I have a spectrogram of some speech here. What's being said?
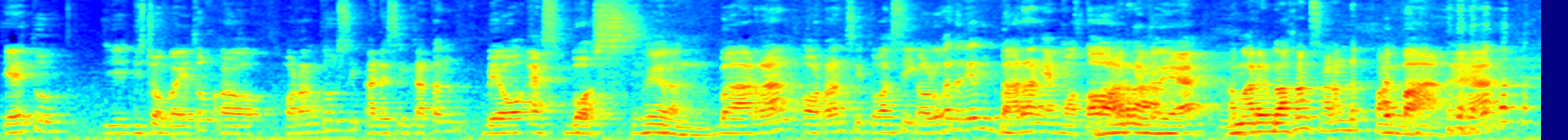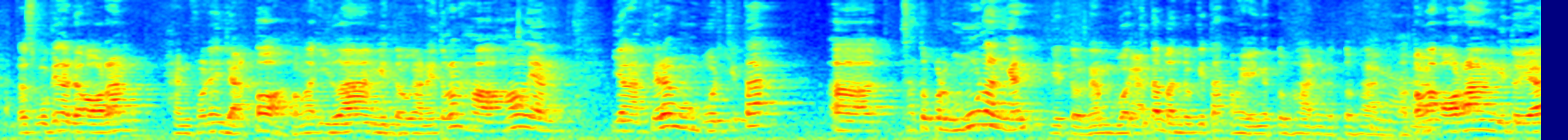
ya itu di- dicoba itu kalau orang tuh ada singkatan BOS bos. Iya. Barang, orang, situasi. Kalau lu kan tadi kan barang yang motor Barang. gitu ya. kemarin belakang sekarang depan Depan ya. Terus mungkin ada orang handphonenya jatuh atau nggak hilang gitu kan. Itu kan hal-hal yang yang akhirnya membuat kita eh, satu pergumulan kan gitu. Dan membuat Ya. kita bantu kita oh ya inget Tuhan, inget Tuhan. Ya. Atau nggak orang gitu ya.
